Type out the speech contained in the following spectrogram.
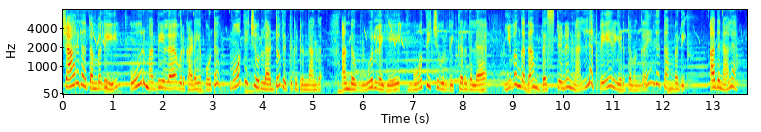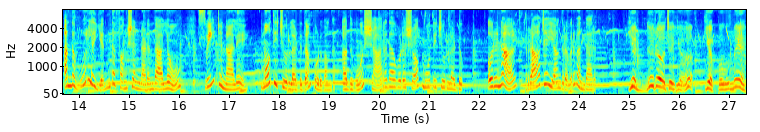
சாரதா தம்பதி ஊர் மத்தியில ஒரு கடைய போட்டு மோத்திச்சூர் லட்டு வித்துக்கிட்டு இருந்தாங்க. அந்த ஊர்லயே மோத்திச்சூர் விக்கிறதுல இவங்க தான் பெஸ்ட்னு நல்ல பேர் எடுத்தவங்க இந்த தம்பதி. அதனால அந்த ஊர்ல எந்த ஃபங்க்ஷன் நடந்தாலும் ஸ்வீட்டுனாலே மோத்திச்சூர் லட்டு தான் போடுவாங்க. அதுவும் சாரதாவோட ஷாப் மோத்திச்சூர் லட்டு. ஒரு நாள் ராஜையாங்கிறவர் வந்தாரு. என்ன ராஜையா எப்பவுமே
